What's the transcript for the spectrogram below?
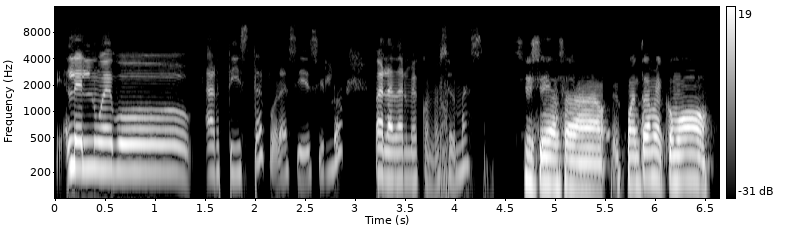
el nuevo artista, por así decirlo, para darme a conocer más. Sí, sí, o sea, cuéntame cómo,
